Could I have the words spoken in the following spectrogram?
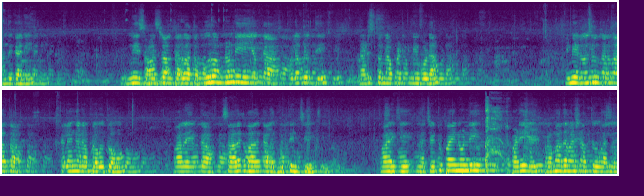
అందుకని ఇన్ని సంవత్సరాల తర్వాత పూర్వం నుండి ఈ యొక్క కులవృత్తి నడుస్తున్నప్పటికీ కూడా ఇన్ని రోజుల తర్వాత తెలంగాణ ప్రభుత్వం వాళ్ళ యొక్క సాధక బాధకాలు గుర్తించి వారికి ఆ చెట్టుపై నుండి పడి ప్రమాదవశాత్తు వాళ్ళు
